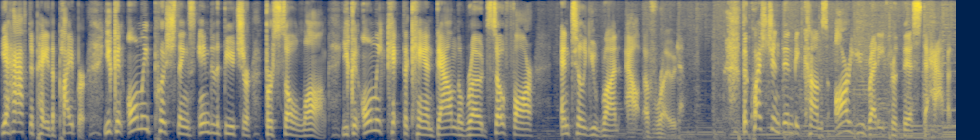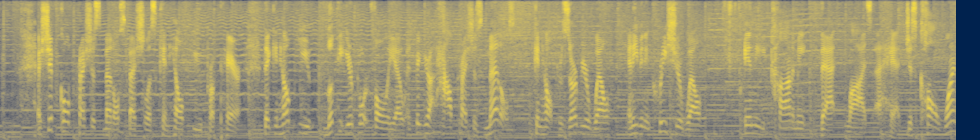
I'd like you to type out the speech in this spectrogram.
you have to pay the piper. You can only push things into the future for so long. You can only kick the can down the road so far until you run out of road. The question then becomes Are you ready for this to happen? A SchiffGold precious metal specialist can help you prepare. They can help you look at your portfolio and figure out how precious metals can help preserve your wealth and even increase your wealth in the economy that lies ahead. Just call 1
